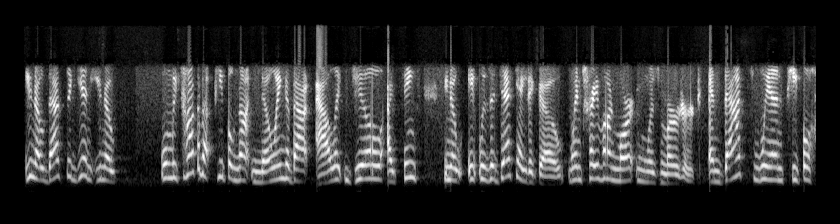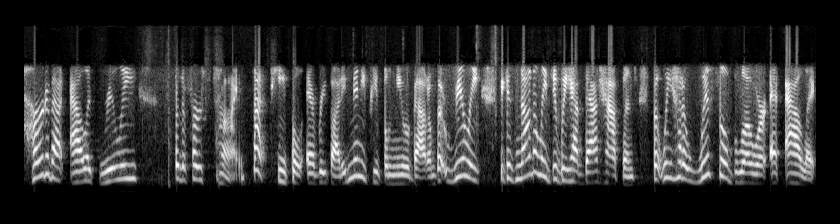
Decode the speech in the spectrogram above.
you know, that's again, you know, when we talk about people not knowing about ALEC, Jill, I think you know, it was a decade ago when Trayvon Martin was murdered. And that's when people heard about ALEC really for the first time. Not people, everybody. Many people knew about him, but really, because not only did we have that happen, but we had a whistleblower at ALEC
